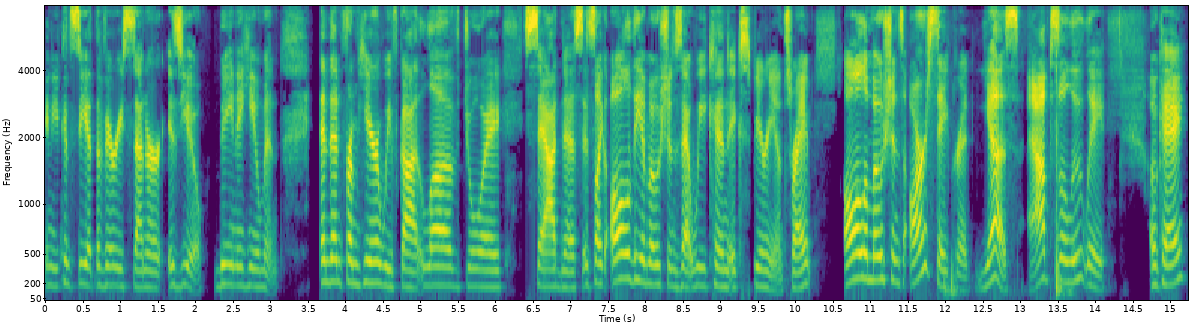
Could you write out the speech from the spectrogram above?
And you can see at the very center is you being a human. And then from here, we've got love, joy, sadness. It's like all the emotions that we can experience, right? All emotions are sacred. Yes, absolutely. Okay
